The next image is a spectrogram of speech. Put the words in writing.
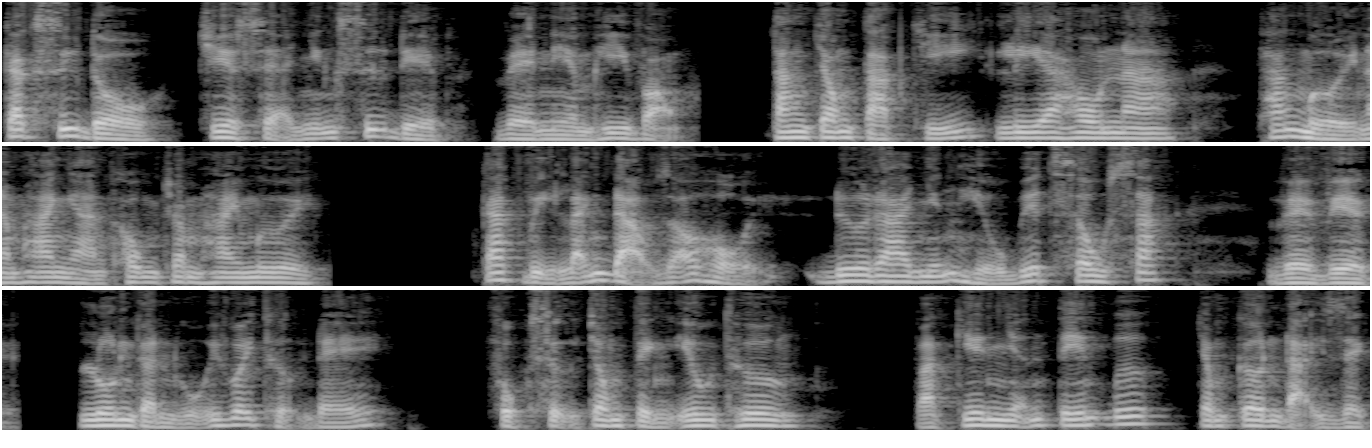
Các sứ đồ chia sẻ những sứ điệp về niềm hy vọng đăng trong tạp chí Liahona tháng 10 năm 2020. Các vị lãnh đạo giáo hội đưa ra những hiểu biết sâu sắc về việc luôn gần gũi với Thượng Đế, phục sự trong tình yêu thương và kiên nhẫn tiến bước trong cơn đại dịch.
